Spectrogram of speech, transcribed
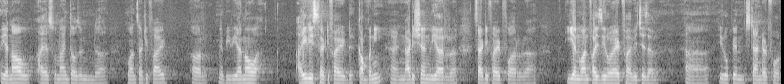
we are now ISO 9001 certified or maybe we are now IRIS certified company and in addition we are uh, certified for uh, EN 15085 which is a uh, European standard for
